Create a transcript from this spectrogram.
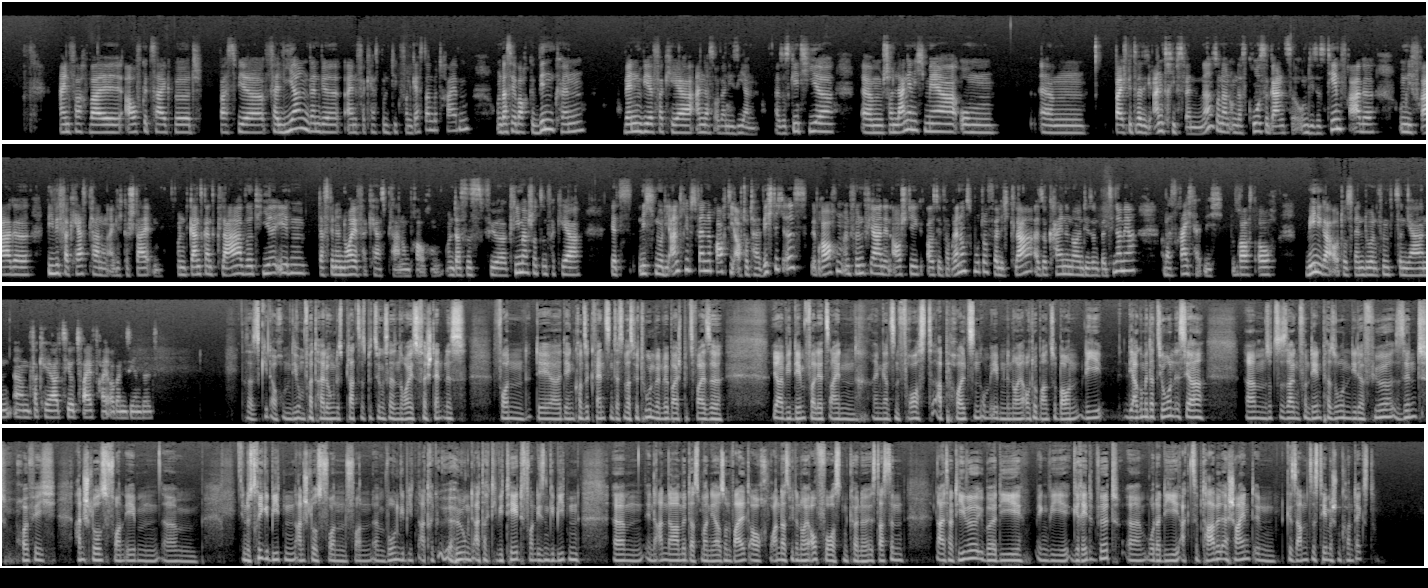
Einfach weil aufgezeigt wird, was wir verlieren, wenn wir eine Verkehrspolitik von gestern betreiben und was wir aber auch gewinnen können, wenn wir Verkehr anders organisieren. Also es geht hier ähm, schon lange nicht mehr um ähm, beispielsweise die Antriebswende, ne? sondern um das große Ganze, um die Systemfrage, um die Frage, wie wir Verkehrsplanung eigentlich gestalten. Und ganz, ganz klar wird hier eben, dass wir eine neue Verkehrsplanung brauchen und dass es für Klimaschutz und Verkehr jetzt nicht nur die Antriebswende braucht, die auch total wichtig ist. Wir brauchen in fünf Jahren den Ausstieg aus dem Verbrennungsmotor, völlig klar. Also keine neuen Diesel- und Benziner mehr. Aber es reicht halt nicht. Du brauchst auch weniger Autos, wenn du in 15 Jahren ähm, Verkehr CO2-frei organisieren willst. Das heißt, es geht auch um die Umverteilung des Platzes beziehungsweise neues Verständnis von der, den Konsequenzen dessen, was wir tun, wenn wir beispielsweise, ja, wie in dem Fall jetzt einen, einen ganzen Forst abholzen, um eben eine neue Autobahn zu bauen. Die, die Argumentation ist ja ähm, sozusagen von den Personen, die dafür sind, häufig Anschluss von eben ähm, Industriegebieten, Anschluss von, von ähm, Wohngebieten, Erhöhung der Attraktivität von diesen Gebieten ähm, in der Annahme, dass man ja so einen Wald auch woanders wieder neu aufforsten könne. Ist das denn eine Alternative, über die irgendwie geredet wird ähm, oder die akzeptabel erscheint im gesamtsystemischen Kontext?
